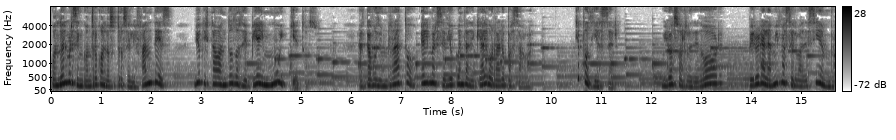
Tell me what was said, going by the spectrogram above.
Cuando Elmer se encontró con los otros elefantes, vio que estaban todos de pie y muy quietos. Al cabo de un rato, Elmer se dio cuenta de que algo raro pasaba. ¿Qué podía ser? Miró a su alrededor, pero era la misma selva de siempre,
